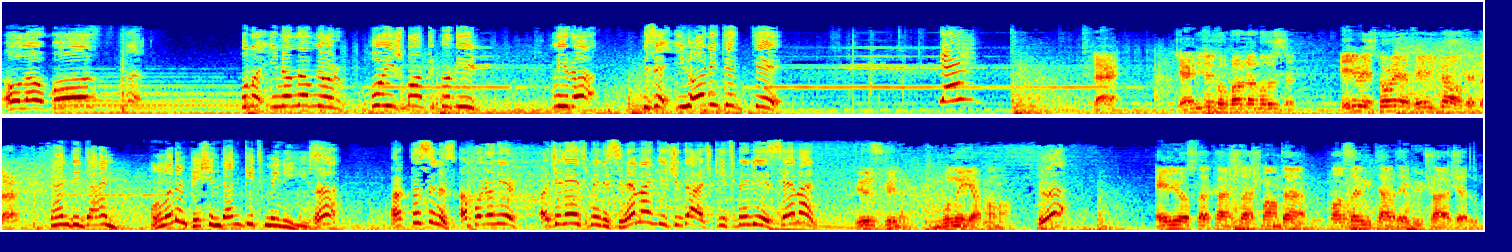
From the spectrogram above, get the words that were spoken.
Olamaz. Buna inanamıyorum. Bu iş mantıklı değil. Mira bize ihanet etti. Sen kendini toparlamalısın. Yeni Vestorya tehlike altında. Efendiden. Onların peşinden gitmeliyiz. Ha? Haklısınız Apollonier. Acele etmelisin. Hemen geçidi aç. Gitmeliyiz hemen. Üzgünüm. Bunu yapamam. Ha? Helios'la karşılaşmamda fazla miktarda güç harcadım.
